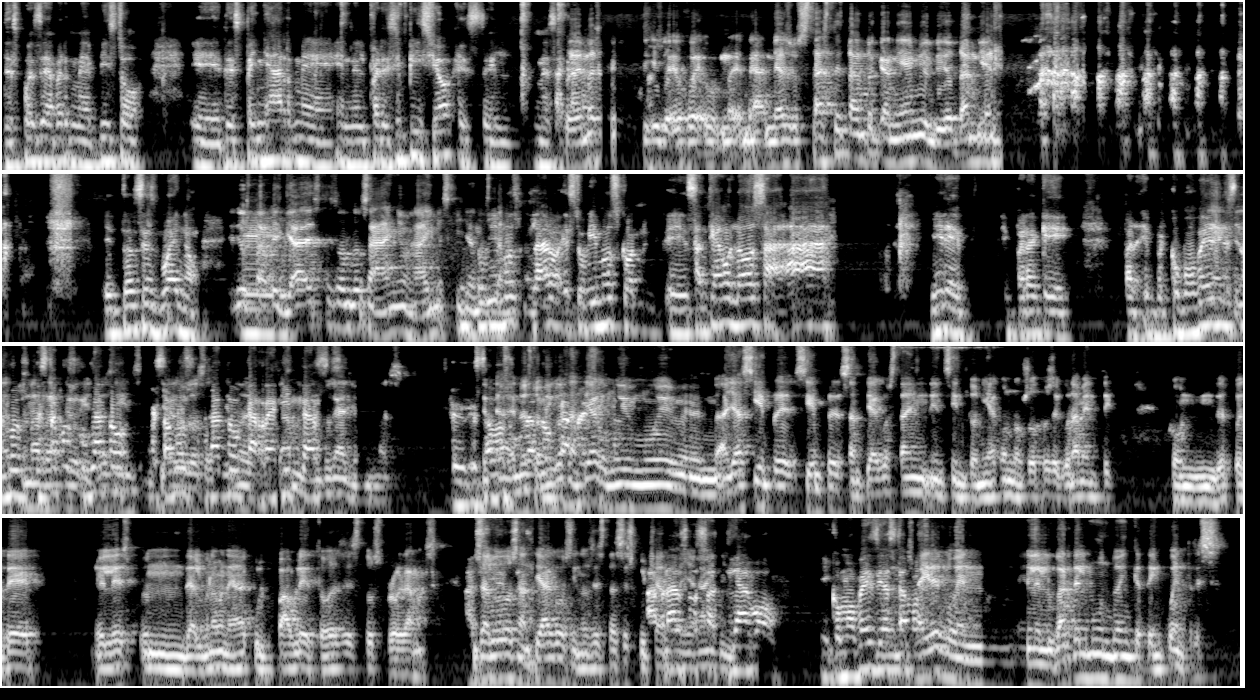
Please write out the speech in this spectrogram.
después de haberme visto eh, despeñarme en el precipicio, este, me sacó. me, me, asustaste tanto que a mí me olvidó también. Entonces, bueno. Eh, ya es que son dos años, Jaime, es que ya no estuvimos, Claro, estuvimos con eh, Santiago Loza. Ah, mire, para que, eh, como ven, estamos, estamos jugando, estamos jugando carreritas. Estamos nuestro amigo Santiago, muy, muy, allá siempre, siempre Santiago está en, sintonía con nosotros, seguramente, con después de, él es mm, de alguna manera culpable de todos estos programas. Un saludo, Santiago, si nos estás escuchando. Abrazo, Santiago. Y como ves, ya estamos. en, el lugar del mundo en que te encuentres.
